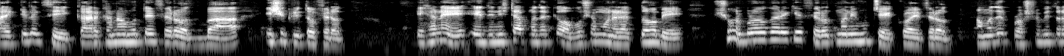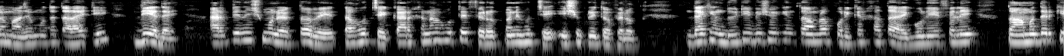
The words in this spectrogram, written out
আরেকটি লিখছি, কারখানা হতে ফেরত বা ইস্যুকৃত ফেরত। এখানে এই জিনিসটা আপনাদেরকে অবশ্যই মনে রাখতে হবে সরবরাহকারীকে ফেরত মানে হচ্ছে ক্রয় ফেরত। আমাদের প্রশ্ন ভিতরে মাঝে মধ্যে তারা এটি দিয়ে দেয়। আরেকটি জিনিস মনে রাখতে হবে, তা হচ্ছে কারখানা হতে ফেরত মানে হচ্ছে ইস্যুকৃত ফেরত। দেখেন, দুইটি বিষয় কিন্তু আমরা পরীক্ষার খাতায় গুলিয়ে ফেলি, তো আমাদেরকে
